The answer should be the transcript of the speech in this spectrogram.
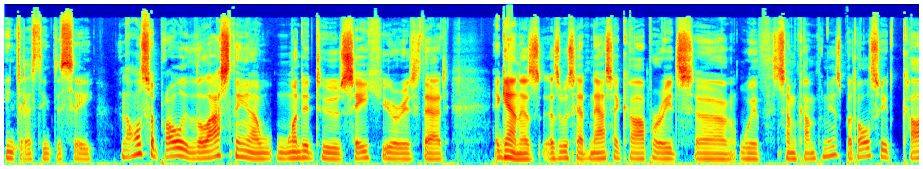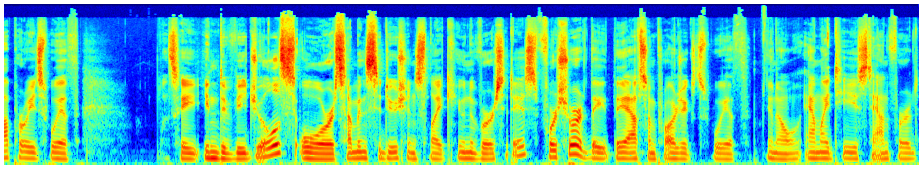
interesting to see. And also, probably the last thing I wanted to say here is that, again, as, as we said, NASA cooperates uh, with some companies, but also it cooperates with, let's say, individuals or some institutions like universities. For sure, they, they have some projects with, you know, MIT, Stanford.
